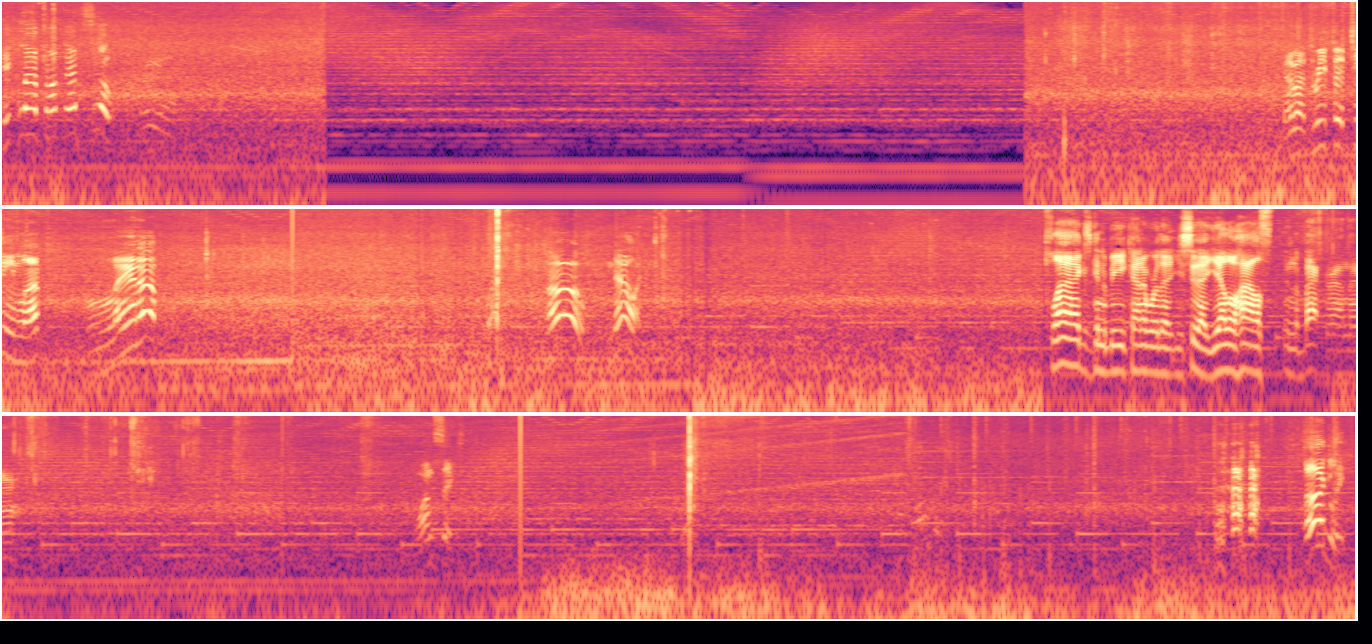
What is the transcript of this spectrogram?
Kick left off that slope. Got about 315 left. Laying up. Oh, Nelly. Flag is going to be kind of where that you see that yellow house in the background there. Ugly.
